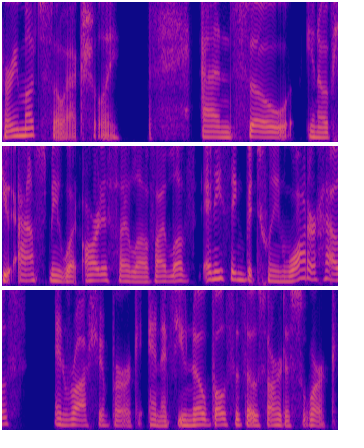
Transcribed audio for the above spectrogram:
Very much so, actually. And so, you know, if you ask me what artists I love, I love anything between Waterhouse and Rauschenberg. And if you know both of those artists' work,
